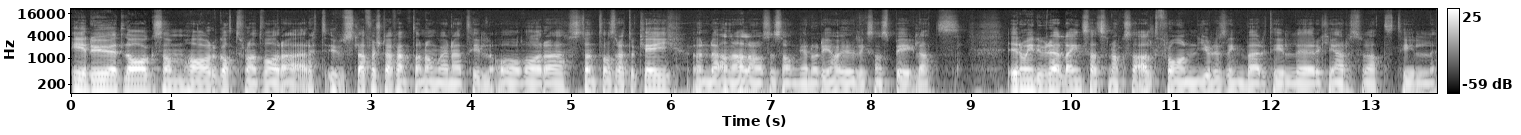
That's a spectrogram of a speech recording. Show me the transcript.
är det ju ett lag som har gått från att vara rätt usla första 15 omgångarna till att vara stundtals rätt okej under andra halvan av säsongen och det har ju liksom speglats i de individuella insatserna också. Allt från Julius Lindberg till eh, Ricky Arsuat till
